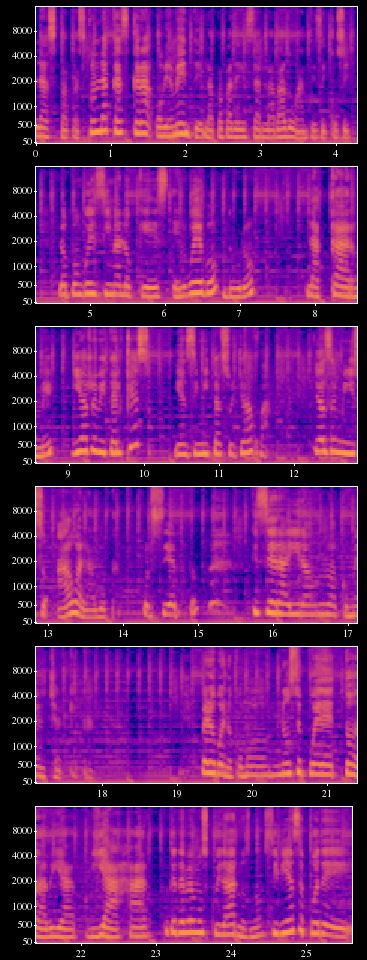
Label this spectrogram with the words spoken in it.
las papas con la cáscara, obviamente la papa debe estar lavado antes de cocer. Lo pongo encima lo que es el huevo duro, la carne y arribita el queso y encimita su yagua. Ya se me hizo agua la boca, por cierto. Quisiera ir a Oruro a comer charquicán. Pero bueno, como no se puede todavía viajar, porque debemos cuidarnos, ¿no? Si bien se puede,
